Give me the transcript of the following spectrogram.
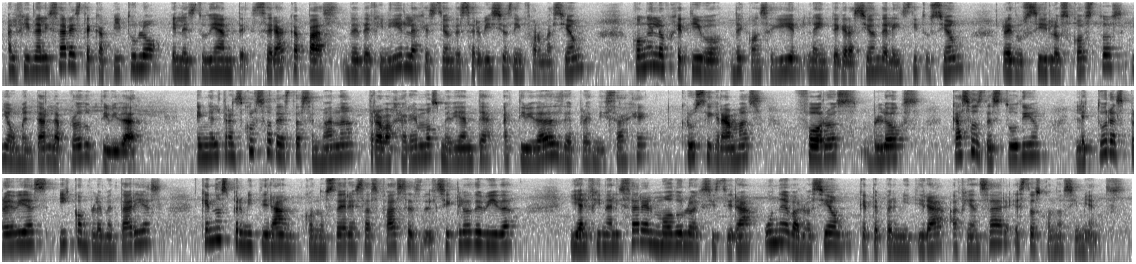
al finalizar este capítulo, el estudiante será capaz de definir la gestión de servicios de información con el objetivo de conseguir la integración de la institución, reducir los costos y aumentar la productividad. En el transcurso de esta semana trabajaremos mediante actividades de aprendizaje, crucigramas, foros, blogs, casos de estudio, lecturas previas y complementarias que nos permitirán conocer esas fases del ciclo de vida y al finalizar el módulo existirá una evaluación que te permitirá afianzar estos conocimientos.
